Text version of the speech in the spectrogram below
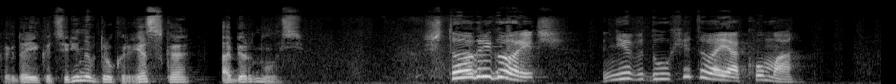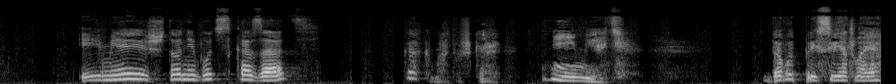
когда Екатерина вдруг резко обернулась. Что, Григорич, не в духе твоя кума? Имеешь что-нибудь сказать? Как, матушка, не иметь? Да вот, Пресветлая,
